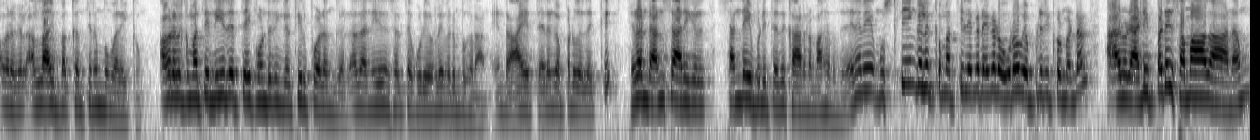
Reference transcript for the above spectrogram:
அவர்கள் அல்லாஹ் பக்கம் திரும்பும் வரைக்கும். அவர்களுக்கு மத்திய நீதத்தை கொண்டு நீங்கள் தீர்ப்பு வழங்குங்கள். அல்ல நீதம் செலுத்தக்கூடியவர்களை விரும்புகிறான் என்ற ஆயத்தை இறங்கப்படுவதற்கு இரண்டு அன்சாரிகள் சண்டை பிடித்தது காரணமாக இருந்தது. எனவே முஸ்லீம்களுக்கு மத்தியில் எங்களுடைய உறவு எப்படி இருக்கும் என்றால் அதனுடைய அடிப்படை சமாதானம்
